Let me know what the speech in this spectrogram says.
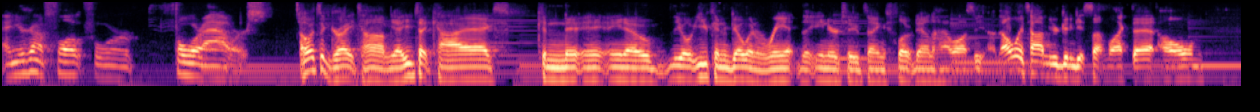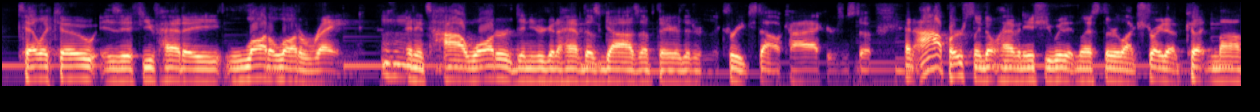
and you're gonna float for four hours. Oh, it's a great time. Yeah, you take kayaks, can eh, eh, you know you you can go and rent the inner tube things, float down the Hiwassee. The only time you're going to get something like that on Tellico is if you've had a lot, a lot of rain and it's high water. Then you're going to have those guys up there that are the creek style kayakers and stuff. And I personally don't have an issue with it unless they're like straight up cutting my,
